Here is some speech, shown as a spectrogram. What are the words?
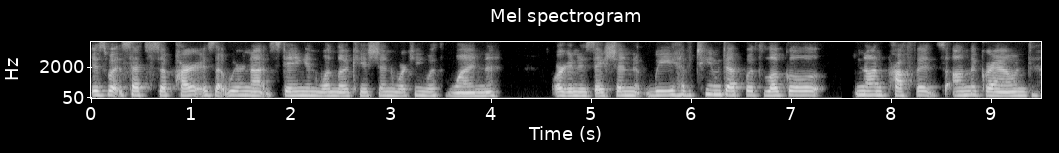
is what sets us apart is that we're not staying in one location working with one organization. We have teamed up with local nonprofits on the ground,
